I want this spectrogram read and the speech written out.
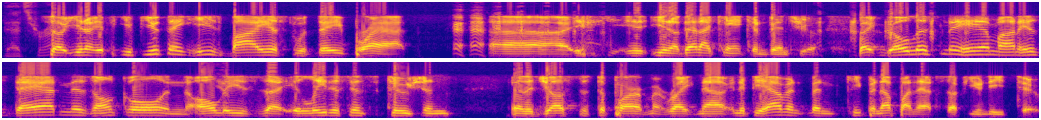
That's right. So you know if if you think he's biased with Dave Brat, uh, you know then I can't convince you. But go listen to him on his dad and his uncle and all these uh, elitist institutions and the Justice Department right now. And if you haven't been keeping up on that stuff, you need to.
